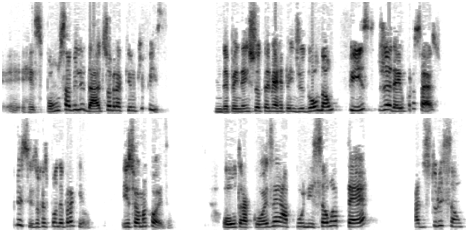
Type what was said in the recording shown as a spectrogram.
É responsabilidade sobre aquilo que fiz. Independente de eu ter me arrependido ou não, fiz, gerei o processo, preciso responder por aquilo. Isso é uma coisa. Outra coisa é a punição até a destruição.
